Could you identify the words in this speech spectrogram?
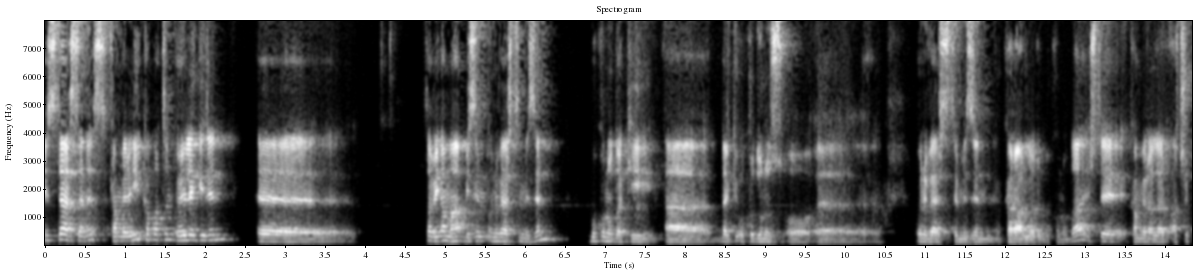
İsterseniz kamerayı kapatın, öyle girin. E, tabii ama bizim üniversitemizin bu konudaki e, belki okuduğunuz o e, üniversitemizin kararları bu konuda işte kameralar açık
